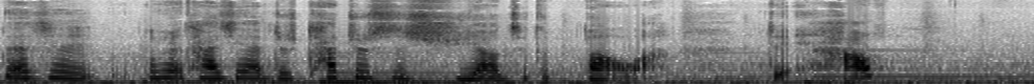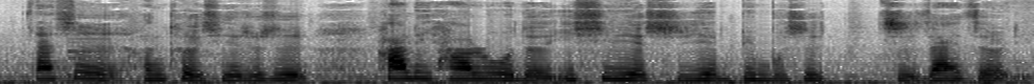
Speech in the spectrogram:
但是因为他现在就他就是需要这个抱啊，对，好。但是很可惜的就是，哈利哈洛的一系列实验并不是只在这里，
